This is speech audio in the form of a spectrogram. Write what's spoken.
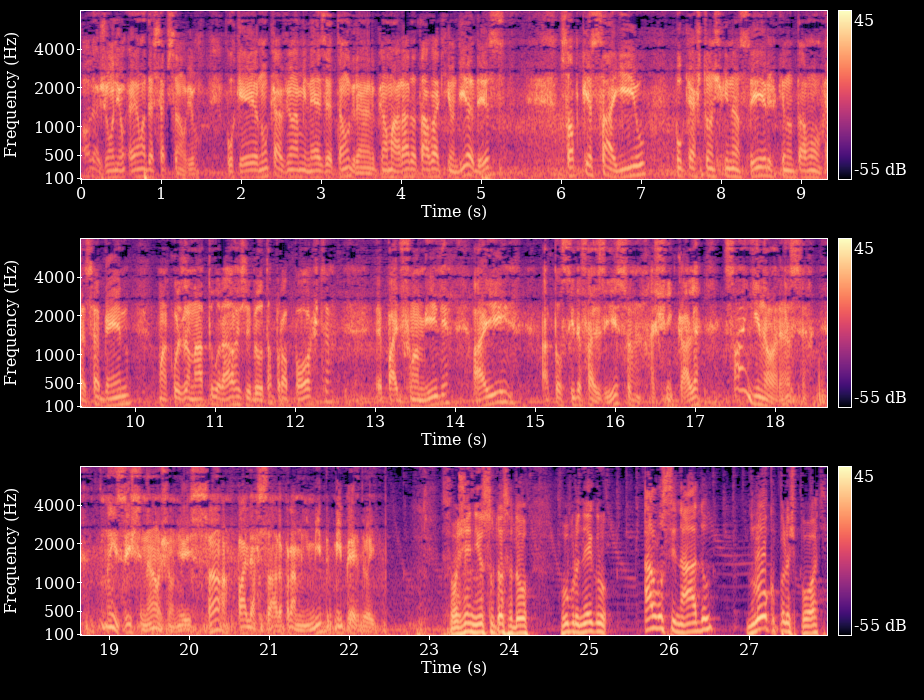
Olha, Júnior, é uma decepção, viu? Porque eu nunca vi uma amnésia tão grande. O camarada estava aqui um dia desse, só porque saiu por questões financeiras que não estavam recebendo, uma coisa natural, recebeu outra proposta, é pai de família. Aí a torcida faz isso, a chincalha, só ignorância. Não existe não, Júnior, isso só uma palhaçada para mim, me, me perdoe. Sou Genilson, torcedor rubro-negro alucinado, louco pelo esporte,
